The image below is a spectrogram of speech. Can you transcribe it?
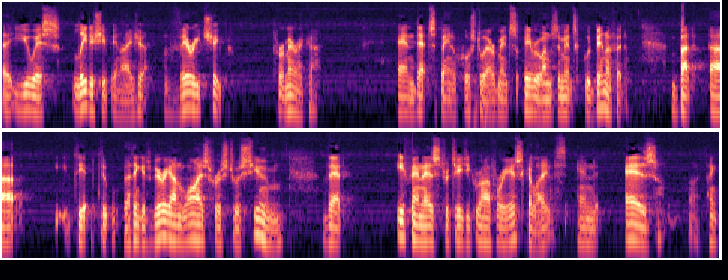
uh, US leadership in Asia very cheap for America and that's been, of course, to our immense, everyone's immense good benefit. But uh, the, the, I think it's very unwise for us to assume that if and as strategic rivalry escalates, and as I think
